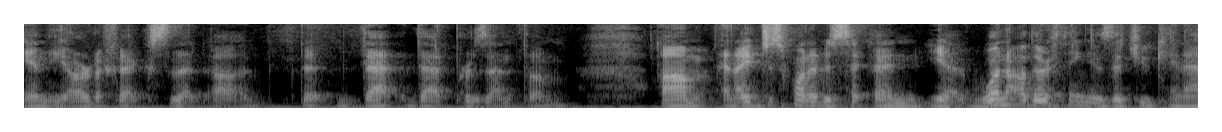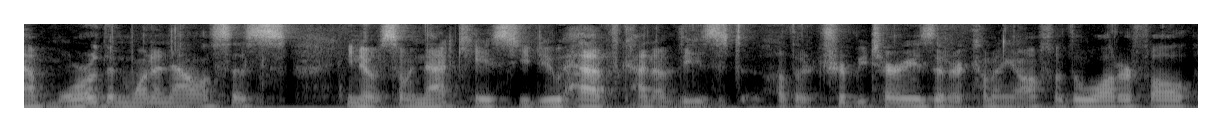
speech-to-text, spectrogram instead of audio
and the artifacts that uh, that, that that present them. Um, and I just wanted to say, and yeah, one other thing is that you can have more than one analysis. You know, so in that case, you do have kind of these other tributaries that are coming off of the waterfall.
